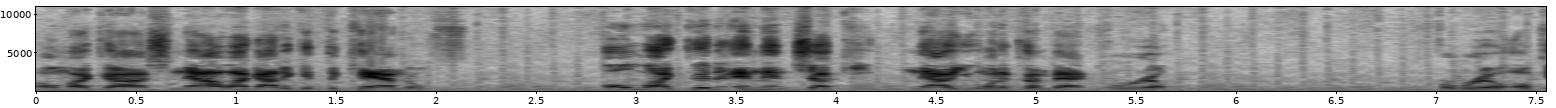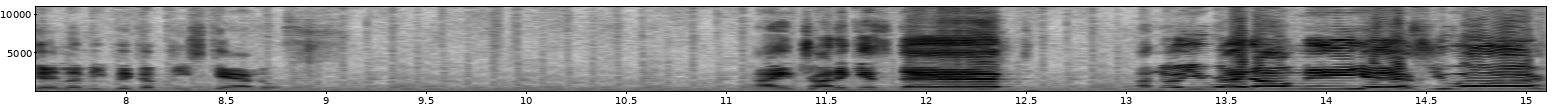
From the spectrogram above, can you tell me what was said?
Oh, my gosh. Now I got to get the candles. Oh, my goodness. And then, Chucky, now you want to come back. For real. For real. Okay, let me pick up these candles. I ain't trying to get stabbed. I know you right on me. Yes, you are.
